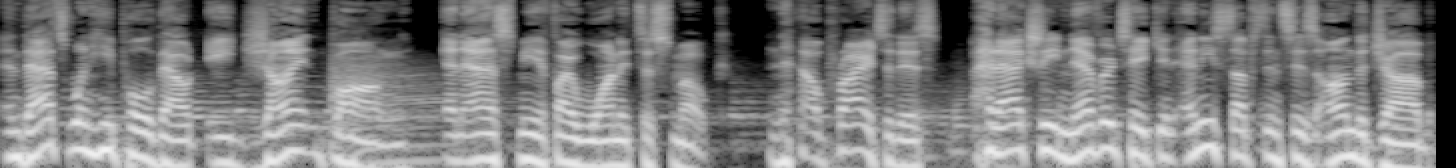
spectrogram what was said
And that's when he pulled out a giant bong and asked me if I wanted to smoke. Now, prior to this, I had actually never taken any substances on the job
